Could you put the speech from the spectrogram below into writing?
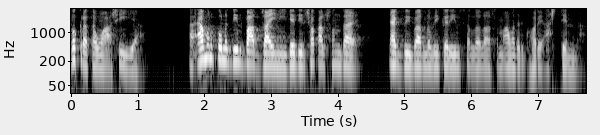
বকরাতা এমন কোন দিন বাদ যায়নি যেদিন সকাল সন্ধ্যায় এক দুইবার নবী করিম সাল্লাম আমাদের ঘরে আসতেন না।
